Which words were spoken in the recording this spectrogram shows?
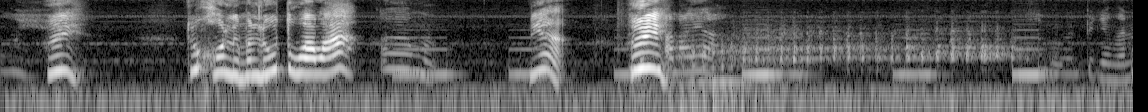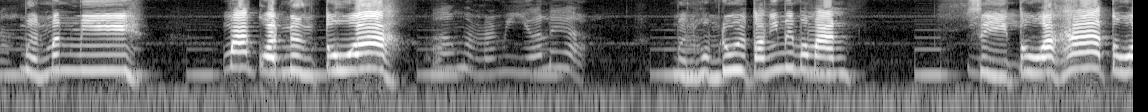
อุ้ยเฮ้ย ทุกคนหรือมันรู้ตัววะ เออเหมือนเนี่ย เฮ้ย อะไรอะทำไมมันเป็นอย่างนั้นอะเหมือนมันมีมากกว่าหนึ่งตัว เออเหมือนมันมีเยอะเลยอะเหมือนผมดูอยู่ตอนนี้มีประมาณสี่ตัวห้าตัว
